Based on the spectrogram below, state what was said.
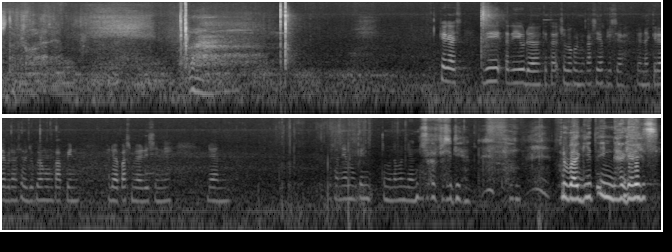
Astagfirullahaladzim. Oke guys, jadi tadi udah kita coba komunikasi ya Fris ya, dan akhirnya berhasil juga ngungkapin ada apa sebenarnya di sini dan pesannya mungkin teman-teman jangan suka pesugihan. Berbagi itu indah guys.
